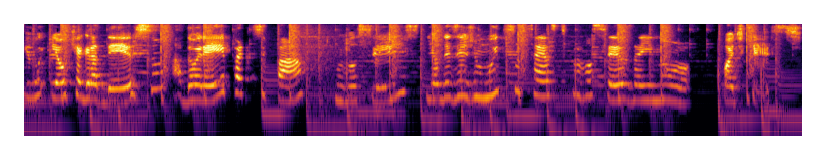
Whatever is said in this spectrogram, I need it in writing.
Eu, eu que agradeço, adorei participar com vocês e eu desejo muito sucesso para vocês aí no podcast.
